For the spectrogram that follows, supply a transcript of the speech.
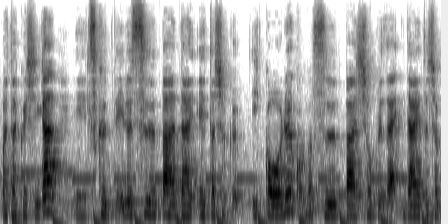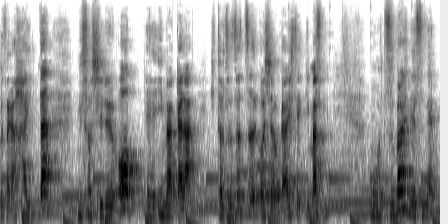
私が、作っているスーパーダイエット食。イコールこのスーパー食材ダイエット食材が入った味噌汁を、今から一つずつご紹介していきます。もうズバリですね。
